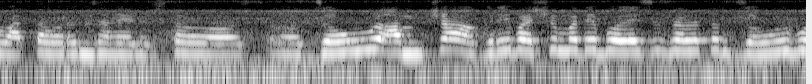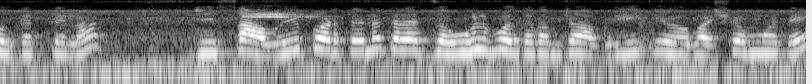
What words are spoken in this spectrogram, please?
वातावरण झालं आहे नुसतं जवळ आमच्या आगरी भाषेमध्ये बोलायचं झालं तर जवळ बोलतात त्याला. जी सावळी पडते ना त्याला जवळ बोलतात आमच्या आगरी भाषेमध्ये.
